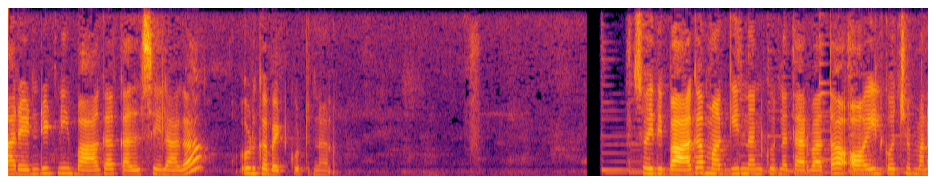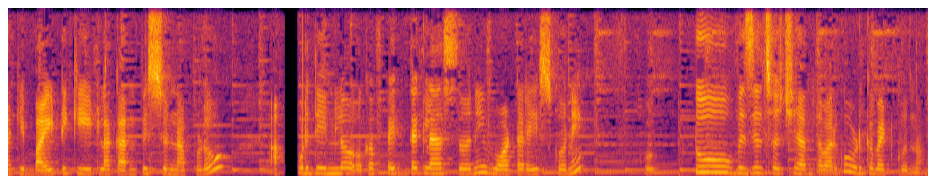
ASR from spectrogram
ఆ రెండింటిని బాగా కలిసేలాగా ఉడకబెట్టుకుంటున్నాను. సో ఇది బాగా మగ్గింది అనుకున్న తర్వాత ఆయిల్ కొంచెం మనకి బయటికి ఇట్లా కనిపిస్తున్నప్పుడు అప్పుడు దీనిలో ఒక పెద్ద గ్లాస్తోని వాటర్ వేసుకొని టూ విజిల్స్ వచ్చేంత వరకు ఉడకబెట్టుకుందాం.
